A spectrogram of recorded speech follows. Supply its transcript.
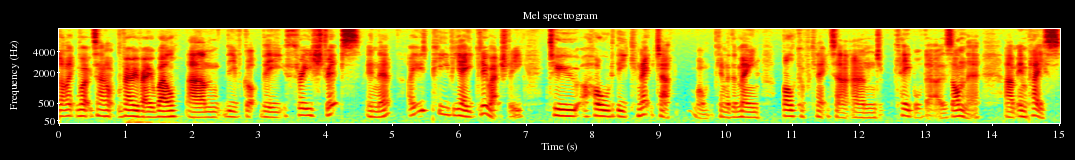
light worked out very, very well. Um, you've got the three strips in there. I used PVA glue actually to hold the connector, well, kind of the main bulk of connector and cable that is on there um, in place.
